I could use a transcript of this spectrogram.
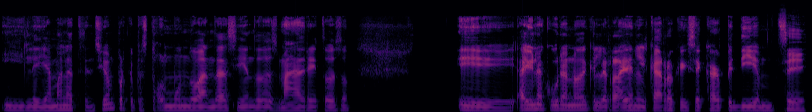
y le llama la atención porque pues todo el mundo anda haciendo desmadre y todo eso. Y hay una cura, ¿no? De que le rayan el carro que dice Carpe Diem Sí.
